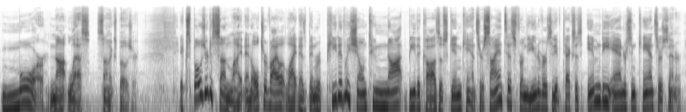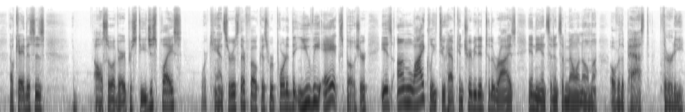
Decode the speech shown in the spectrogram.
more, not less, sun exposure. Exposure to sunlight and ultraviolet light has been repeatedly shown to not be the cause of skin cancer. Scientists from the University of Texas MD Anderson Cancer Center, okay, this is also a very prestigious place where cancer is their focus, reported that UVA exposure is unlikely to have contributed to the rise in the incidence of melanoma over the past 30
